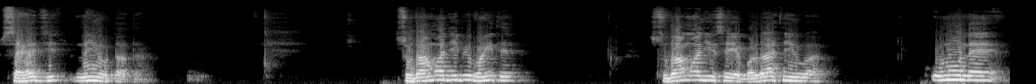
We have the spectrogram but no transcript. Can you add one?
सहज नहीं होता था। सुदामा जी भी वहीं थे। सुदामा जी से यह बर्दाश्त नहीं हुआ। उन्होंने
